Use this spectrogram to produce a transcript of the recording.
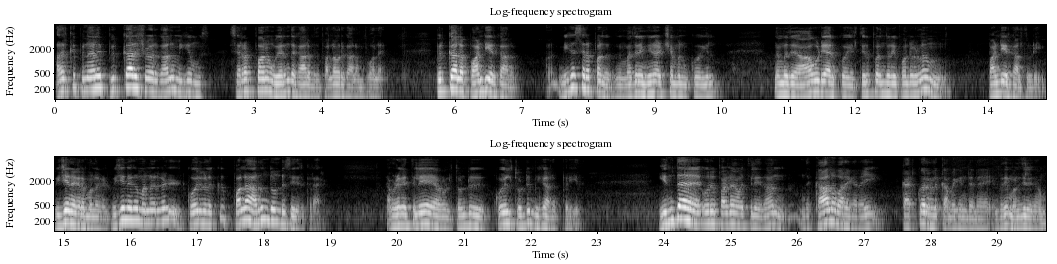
அதற்கு பின்னாலே பிற்கால சோழர் காலம் மிக சிறப்பான உயர்ந்த காலம் இது பல்லவர் காலம் போல. பிற்கால பாண்டியர் காலம். மிக சிறப்பானது. மதுரை மீனாட்சி அம்மன் கோயில் நமது ஆவுடையார் கோயில் திருப்பரந்துரை போன்றவர்களும் பாண்டியர் காலத்துடைய விஜயநகர மன்னர்கள். விஜயநகர மன்னர்கள் கோயில்களுக்கு பல அருந்தொண்டு செய்திருக்கிறார்கள் தமிழகத்திலே அவர்கள் தொண்டு கோயில் தொண்டு மிக அளப்பெரியது. இந்த ஒரு பரிணாமத்திலே தான் இந்த கால வரையறை கற்கோர்களுக்கு அமைகின்றன என்பதை மனதிலே நாம்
